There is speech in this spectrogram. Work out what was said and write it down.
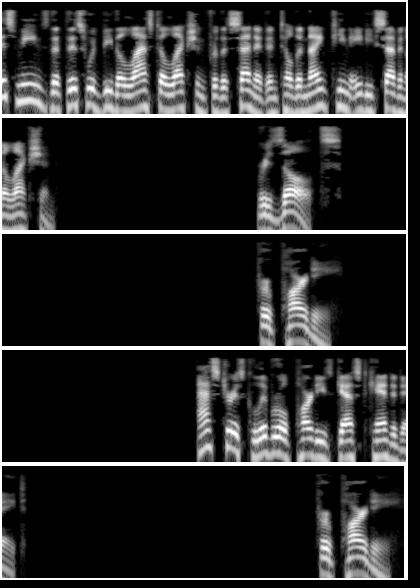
This means that this would be the last election for the Senate until the 1987 election. Results. Per party. Asterisk Liberal Party's guest candidate. Per party.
